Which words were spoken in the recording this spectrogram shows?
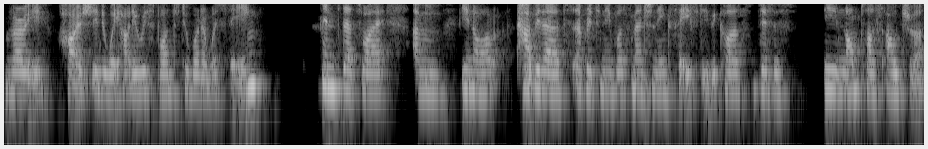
very harsh in the way how they respond to what i was saying. And that's why i'm you know happy that uh, brittany was mentioning safety because this is the non plus ultra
